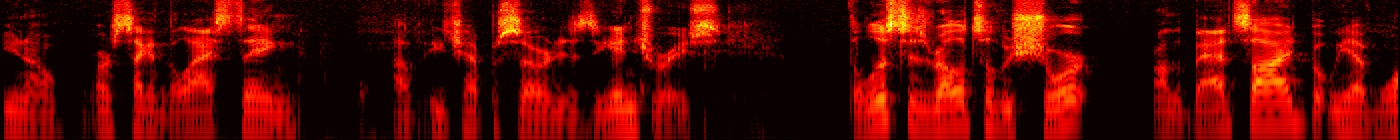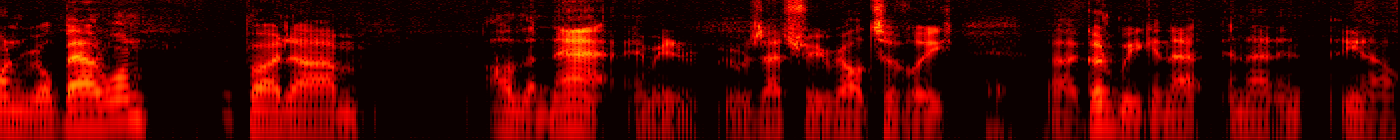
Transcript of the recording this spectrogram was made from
you know, our second to last thing of each episode is the injuries. The list is relatively short on the bad side, but we have one real bad one. But um, other than that, I mean, it was actually a relatively uh, good week in that in that you know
